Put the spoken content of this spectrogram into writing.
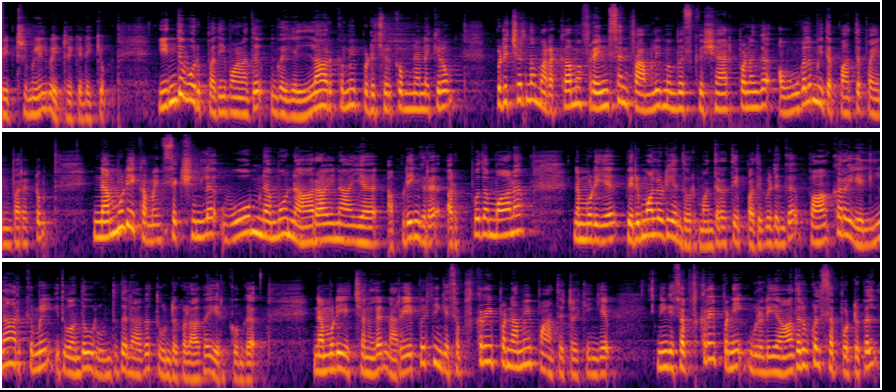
வெற்றி மேல் வெற்றி கிடைக்கும். இந்த ஒரு பதிவானது உங்கள் எல்லாருக்குமே பிடிச்சிருக்கும்னு நினைக்கிறோம். பிடிச்சிருந்தால் மறக்காமல் ஃப்ரெண்ட்ஸ் அண்ட் ஃபேமிலி மெம்பர்ஸ்க்கு ஷேர் பண்ணுங்கள் அவங்களும் இதை பார்த்து பயன்பெறட்டும். நம்முடைய கமெண்ட் செக்ஷனில் ஓம் நமோ நாராயணாய அப்படிங்கிற அற்புதமான நம்முடைய பெருமாளுடைய அந்த ஒரு மந்திரத்தை பதிவிடுங்க. பார்க்குற எல்லாருக்குமே இது வந்து ஒரு உந்துதலாக தூண்டுகளாக இருக்குங்க. நம்முடைய சேனலை நிறைய பேர் நீங்கள் சப்ஸ்கிரைப் பண்ணாமே பார்த்துட்ருக்கீங்க. நீங்கள் சப்ஸ்கிரைப் பண்ணி உங்களுடைய ஆதரவுகள் சப்போர்ட்டுகள்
